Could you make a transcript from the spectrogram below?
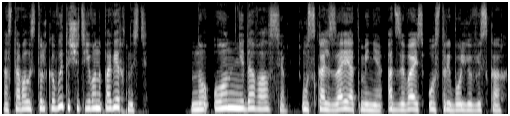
Оставалось только вытащить его на поверхность. Но он не давался, ускользая от меня, отзываясь острой болью в висках.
